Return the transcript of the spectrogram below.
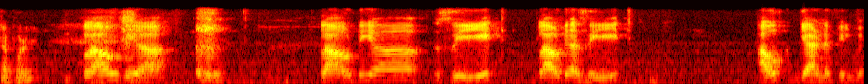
তারপরে? ক্লাউডিয়া ক্লাউডিয়া জিট ক্লাউডিয়া জিট আউট গ্যার্নে ফিল্মে।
